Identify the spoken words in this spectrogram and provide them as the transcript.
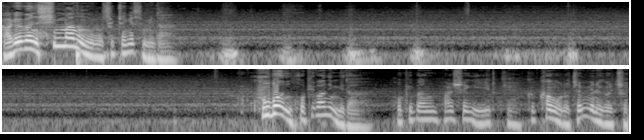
가격은 10만원으로 측정했습니다. 구번 호피반입니다. 호피반 발색이 이렇게 극항으로 전면에 걸쳐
